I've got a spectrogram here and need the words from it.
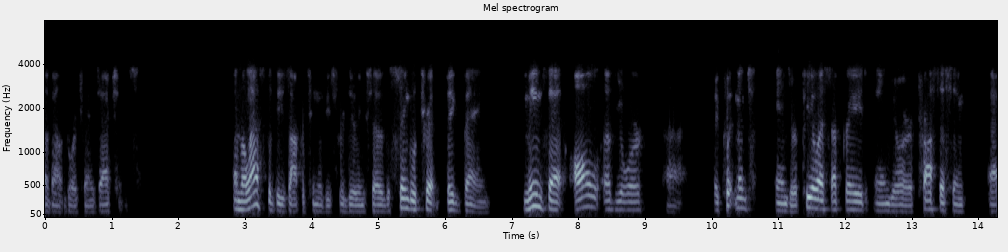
of outdoor transactions. And the last of these opportunities for doing so, the single trip Big Bang, means that all of your uh, equipment and your POS upgrade and your processing uh,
